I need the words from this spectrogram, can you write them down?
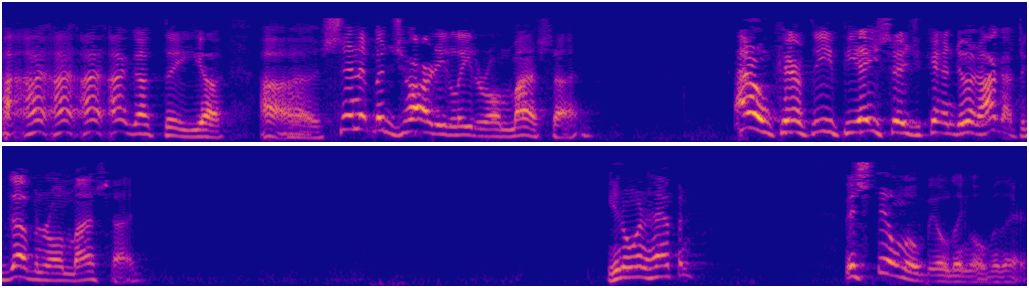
I, I, I, I got the uh, uh, Senate Majority Leader on my side. I don't care if the EPA says you can't do it. I got the governor on my side. You know what happened? There's still no building over there.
